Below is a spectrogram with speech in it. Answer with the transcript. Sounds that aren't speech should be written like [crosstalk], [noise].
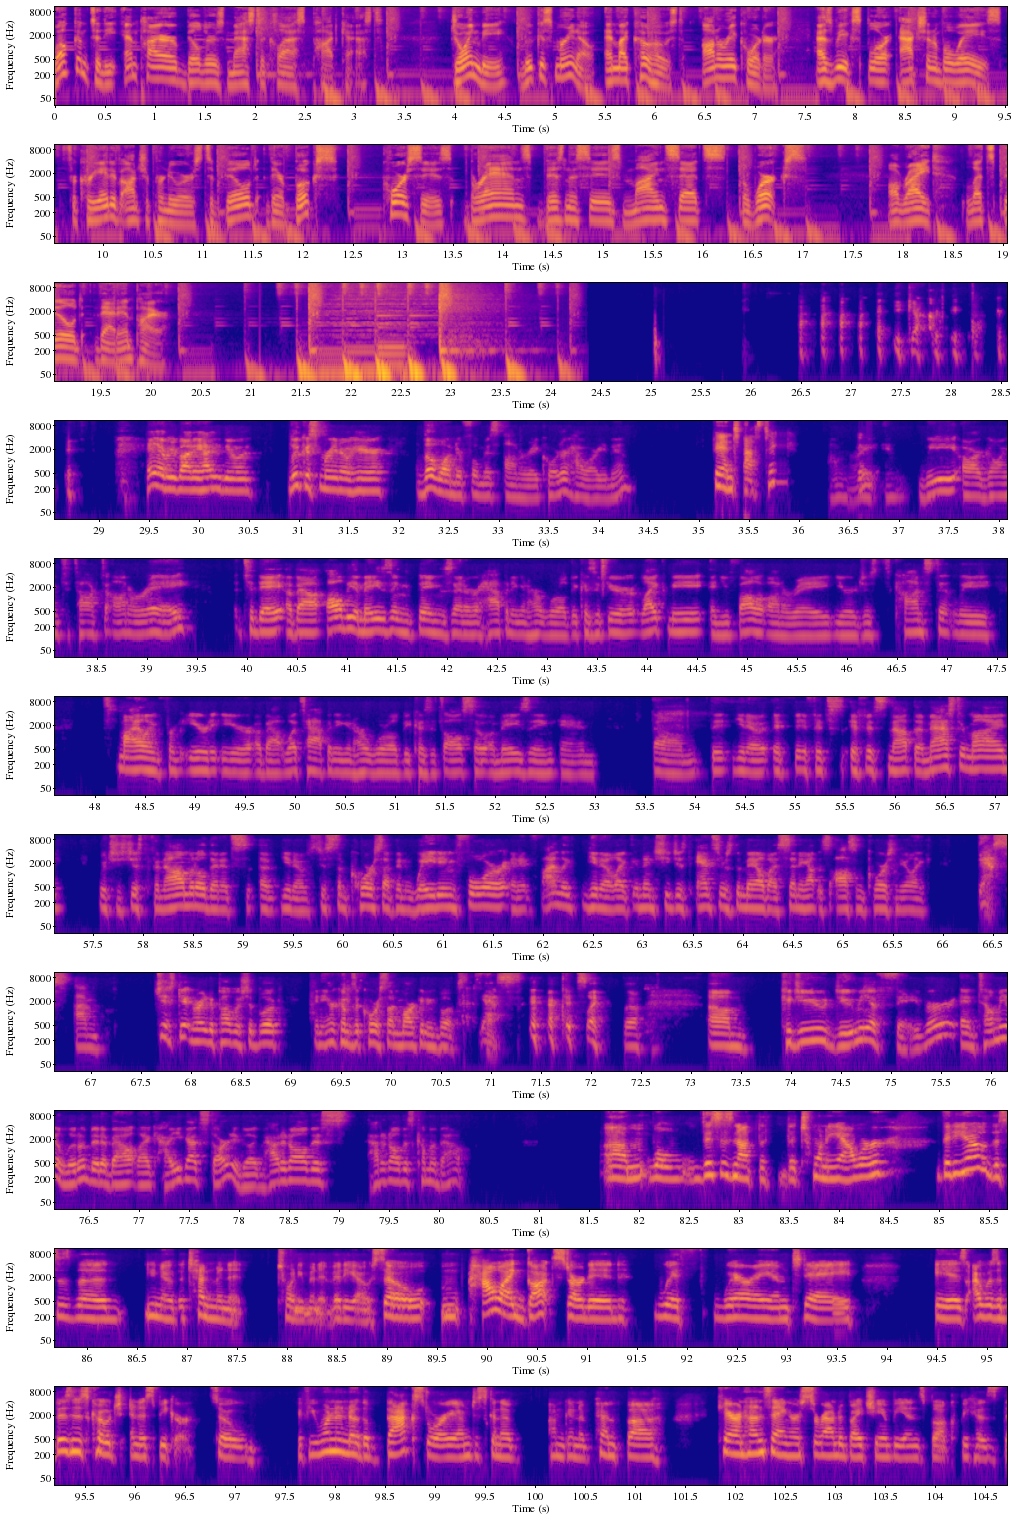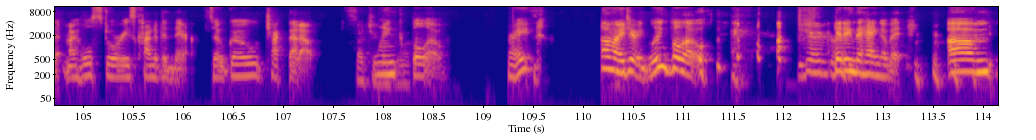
Welcome to the Empire Builders Masterclass podcast. Join me, Lucas Marino, and my co host, Honorée Corder, as we explore actionable ways for creative entrepreneurs to build their books, courses, brands, businesses, mindsets, the works. All right, let's build that empire. [laughs] you got me. Hey everybody, how you doing? Lucas Marino here, the wonderful Miss Honorée Corder. How are you, man? Fantastic. All right. And we are going to talk to Honorée today about all the amazing things that are happening in her world. Because if you're like me and you follow Honorée, you're just constantly smiling from ear to ear about what's happening in her world because it's all so amazing. And um, the, you know, if if it's if it's not the mastermind, which is just phenomenal. Then it's a, you know it's just some course I've been waiting for, and it finally you know like and then she just answers the mail by sending out this awesome course, and you're like, yes, I'm just getting ready to publish a book, and here comes a course on marketing books. Yes, [laughs] it's like so. Um, could you do me a favor and tell me a little bit about like how you got started? Like how did all this how did all this come about? Um, well, this is not the the 20 hour video. This is the, you know, the 10 minute, 20 minute video. So how I got started with where I am today is I was a business coach and a speaker. So if you want to know the backstory, I'm just gonna I'm gonna pimp uh, Karen Hunsanger's Surrounded by Champions book because that my whole story is kind of in there. So go check that out. Such a link below. Right? [laughs] How am I doing? Link below. [laughs] Getting the hang of it. Um,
